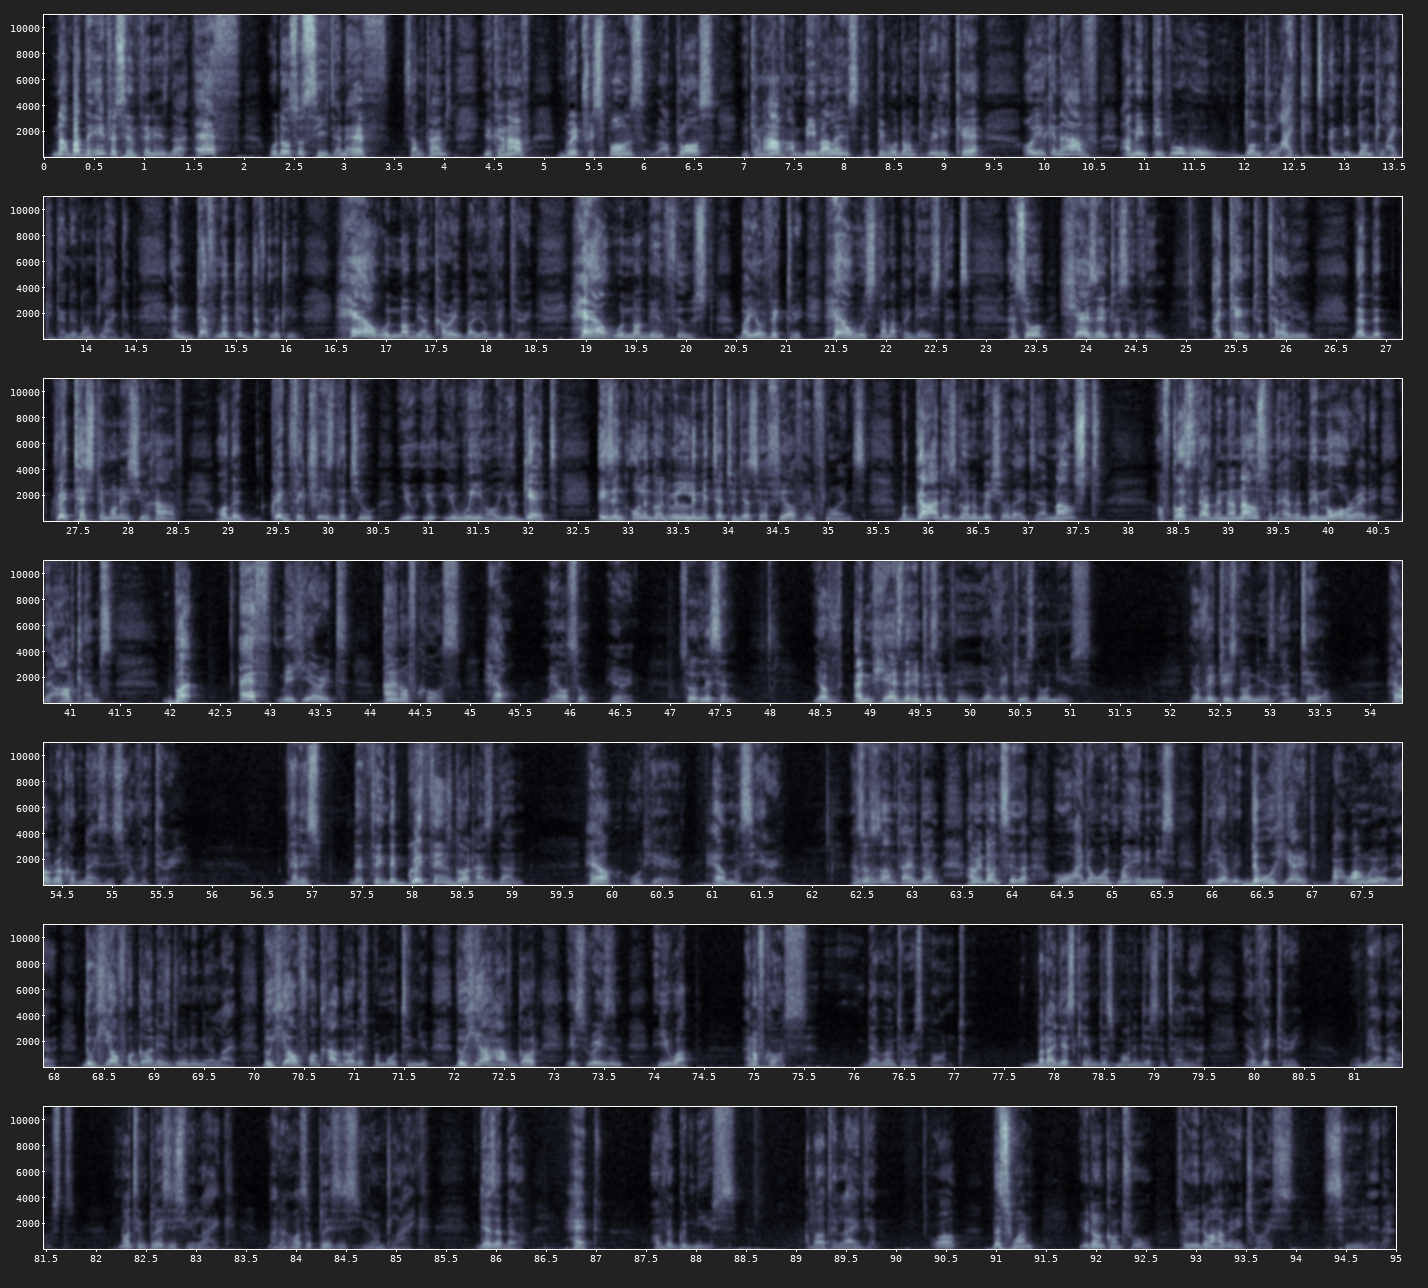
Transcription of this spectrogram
Now, but the interesting thing is that earth would also see it, and earth sometimes you can have great response, applause, you can have ambivalence, that people don't really care, or you can have, I mean, people who don't like it and they don't like it and they don't like it. And definitely, definitely, hell will not be encouraged by your victory. Hell will not be enthused by your victory. Hell will stand up against it. And so here's the interesting thing. I came to tell you that the great testimonies you have or the great victories that you, you, you, you win or you get isn't only going to be limited to just your sphere of influence, but God is going to make sure that it's announced of course, it has been announced in heaven. They know already the outcomes. But earth may hear it. And of course, hell may also hear it. So listen, your, and here's the interesting thing your victory is no news. Your victory is no news until hell recognizes your victory. That is the thing, the great things God has done, hell would hear it. Hell must hear it. And so sometimes don't, I mean, don't say that, oh, I don't want my enemies to hear of it. They will hear it one way or the other. They'll hear of what God is doing in your life. They'll hear of how God is promoting you. They'll hear how God is raising you up. And of course, they're going to respond. But I just came this morning just to tell you that your victory will be announced. Not in places you like, but in also places you don't like. Jezebel, head of the good news about Elijah. Well, this one you don't control, so you don't have any choice. See you later.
